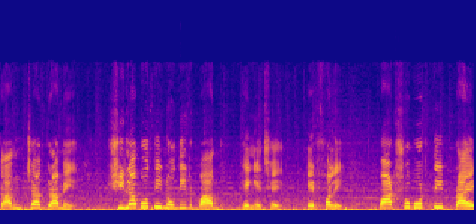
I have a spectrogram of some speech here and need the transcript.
গাংচা গ্রামে শিলাবতী নদীর বাঁধ ভেঙেছে। এর ফলে পার্শ্ববর্তী প্রায়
